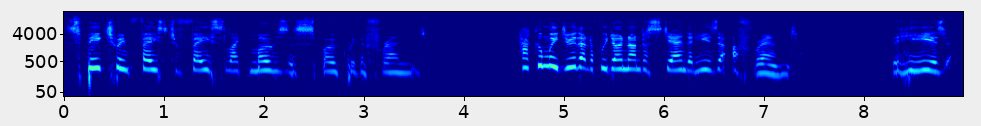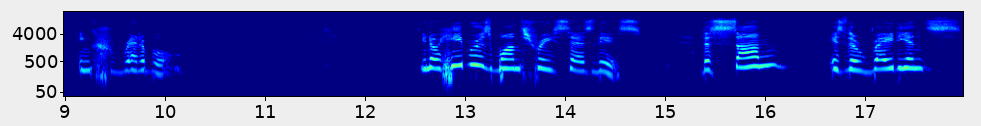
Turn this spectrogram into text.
speak to him face to face like Moses spoke with a friend? How can we do that if we don't understand that he is a friend, that he is incredible? You know, Hebrews 1 3 says this The son is the radiance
